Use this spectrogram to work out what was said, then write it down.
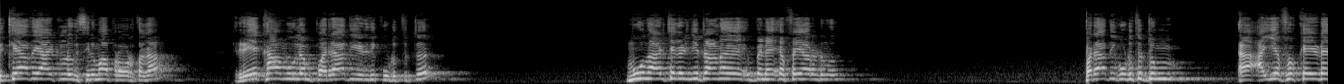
വിഖ്യാതയായിട്ടുള്ള ഒരു സിനിമാ പ്രവർത്തക രേഖാമൂലം പരാതി എഴുതി കൊടുത്തിട്ട് മൂന്നാഴ്ച കഴിഞ്ഞിട്ടാണ് പിന്നെ എഫ് ഐ ആർ ഇടുന്നത്. പരാതി കൊടുത്തിട്ടും ഐ എഫ് എഫ് കെയുടെ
